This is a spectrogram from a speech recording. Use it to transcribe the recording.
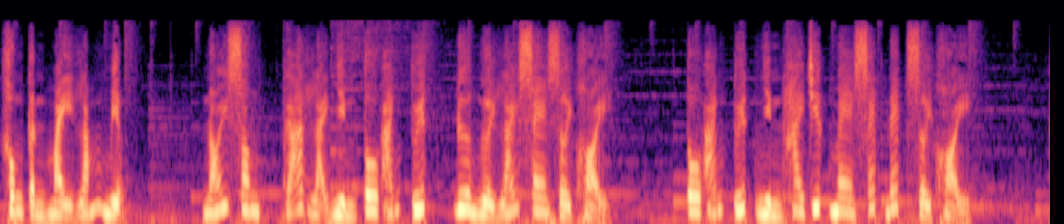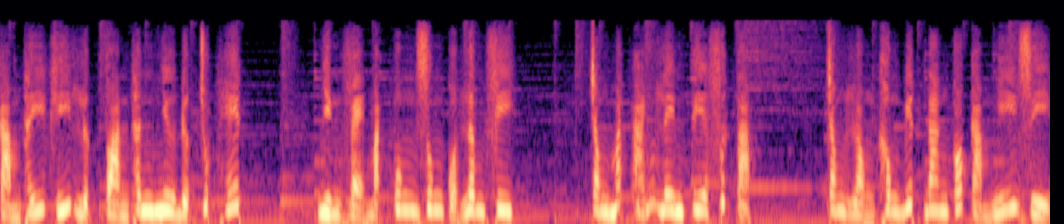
Không cần mày lắm miệng. Nói xong, gã lại nhìn tô ánh tuyết, đưa người lái xe rời khỏi. Tô ánh tuyết nhìn hai chiếc Mercedes rời khỏi. Cảm thấy khí lực toàn thân như được chút hết. Nhìn vẻ mặt ung dung của Lâm Phi. Trong mắt ánh lên tia phức tạp. Trong lòng không biết đang có cảm nghĩ gì.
